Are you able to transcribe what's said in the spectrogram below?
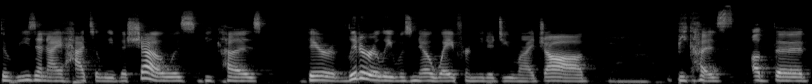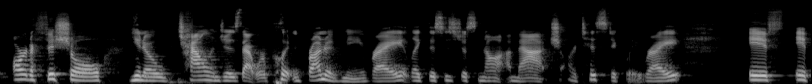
the reason I had to leave the show was because there literally was no way for me to do my job mm. because of the artificial you know challenges that were put in front of me right? Like this is just not a match artistically right? If if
